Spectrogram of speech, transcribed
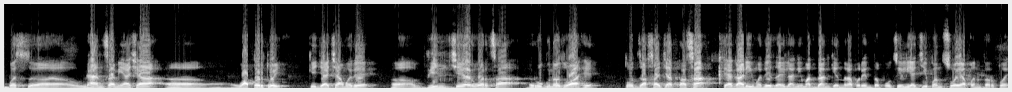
बस व्हॅन्स आम्ही अशा वापरतोय की ज्याच्यामध्ये व्हीलचेअरवरचा रुग्ण जो आहे तो जसाच्या तसा त्या गाडीमध्ये जाईल आणि मतदान केंद्रापर्यंत पोचेल याची पण सोय आपण करतोय.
